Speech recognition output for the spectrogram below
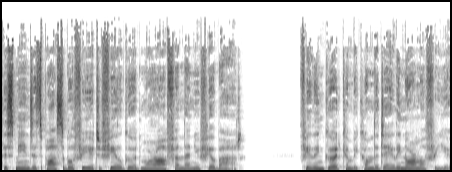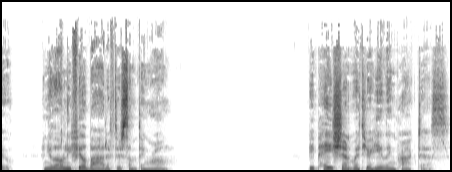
This means it's possible for you to feel good more often than you feel bad. Feeling good can become the daily normal for you, and you'll only feel bad if there's something wrong. Be patient with your healing practice.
